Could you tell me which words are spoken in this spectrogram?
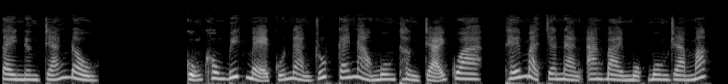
tay nâng trán đầu. Cũng không biết mẹ của nàng rút cái nào môn thần trải qua, thế mà cho nàng an bài một môn ra mắt.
